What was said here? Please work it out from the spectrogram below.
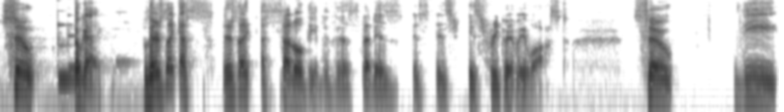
So, okay, there's like a there's like a subtlety to this that is is is is frequently lost. So, the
